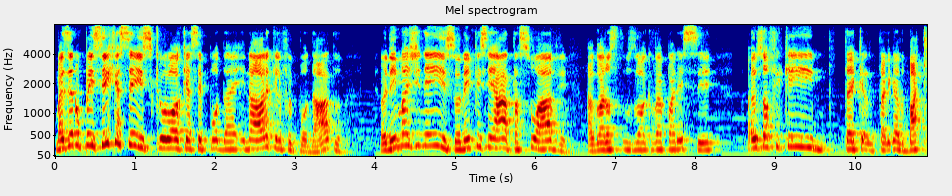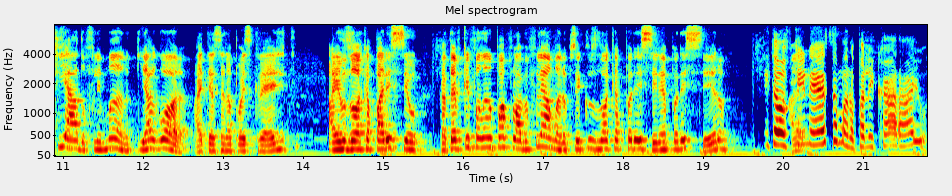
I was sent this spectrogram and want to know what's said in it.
Mas eu não pensei que ia ser isso, que o Loki ia ser podado. E na hora que ele foi podado, eu nem imaginei isso. Eu nem pensei, ah, tá suave. Agora os, os Loki vai aparecer. Aí eu só fiquei, tá, tá ligado? Baqueado. Falei, mano, e agora? Aí tem a cena pós-crédito. Aí os Loki apareceu. Eu até fiquei falando pra Flávia. Eu falei, ah, mano, eu pensei que os Loki aparecerem, apareceram. Então, eu fiquei Aí- nessa, mano. Eu falei, caralho.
